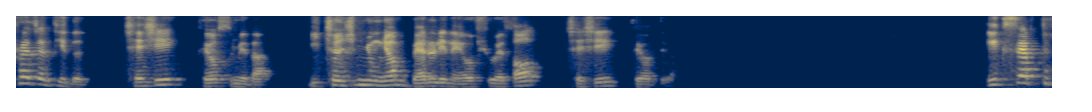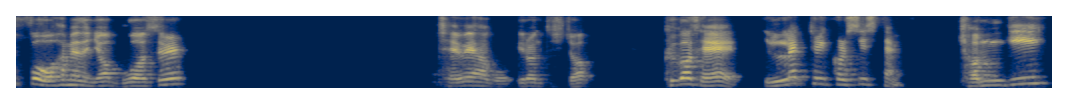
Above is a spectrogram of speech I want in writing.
presented 제시되었습니다. 2016년 베를린 에어쇼에서 제시되었대요. Except for 하면은요 무엇을 제외하고 이런 뜻이죠. 그것의 electrical system 전기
